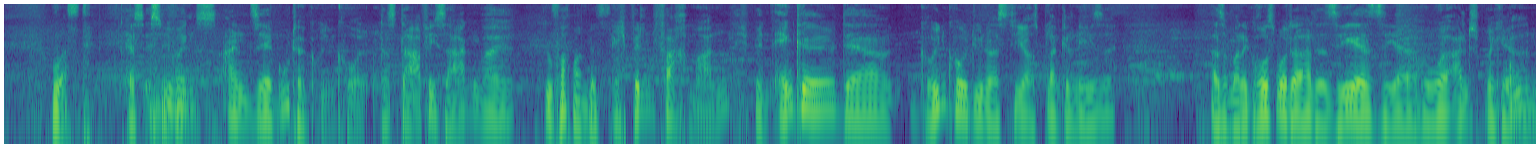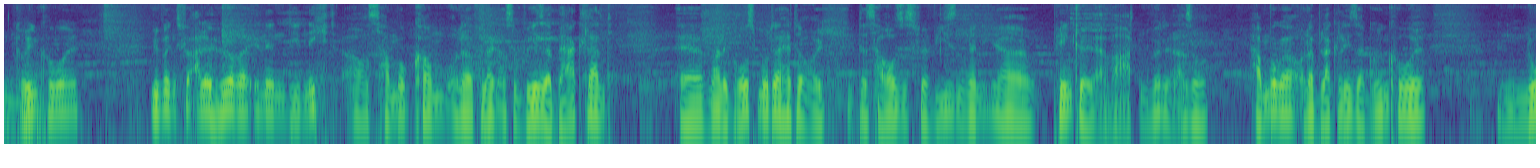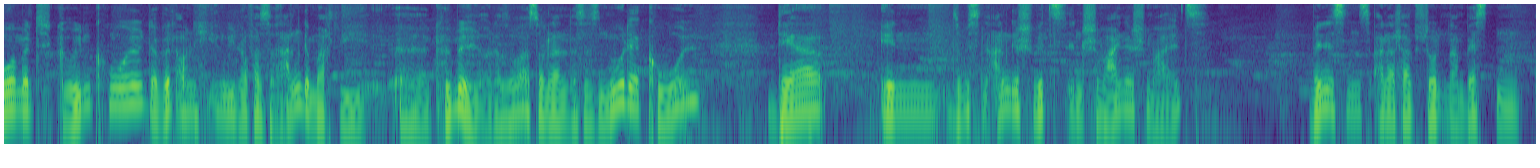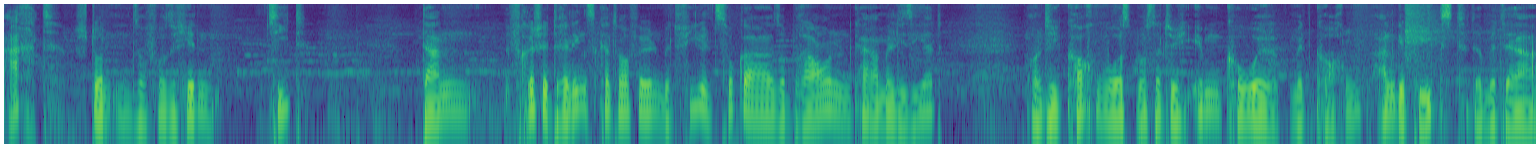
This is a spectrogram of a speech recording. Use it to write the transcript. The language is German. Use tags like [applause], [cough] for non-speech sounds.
Wurst. Es ist Mhm. übrigens ein sehr guter Grünkohl. Und das darf ich sagen, weil Du Fachmann bist. ich bin Fachmann. Ich bin Enkel der Grünkohl-Dynastie aus Blankenese. Also meine Großmutter hatte sehr, sehr hohe Ansprüche an Oh. Grünkohl. Übrigens für alle HörerInnen, die nicht aus Hamburg kommen oder vielleicht aus dem Weserbergland, äh, meine Großmutter hätte euch des Hauses verwiesen, wenn ihr Pinkel erwarten würdet. Also Hamburger oder Blankeneser Grünkohl nur mit Grünkohl. Da wird auch nicht irgendwie noch was rangemacht wie äh, Kümmel oder sowas, sondern das ist nur der Kohl, der in so ein bisschen angeschwitzt in Schweineschmalz mindestens anderthalb Stunden, am besten acht Stunden so vor sich hin zieht. Dann frische Drillingskartoffeln mit viel Zucker, so braun karamellisiert. Und die Kochwurst muss natürlich im Kohl mitkochen, angepiekst, damit der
